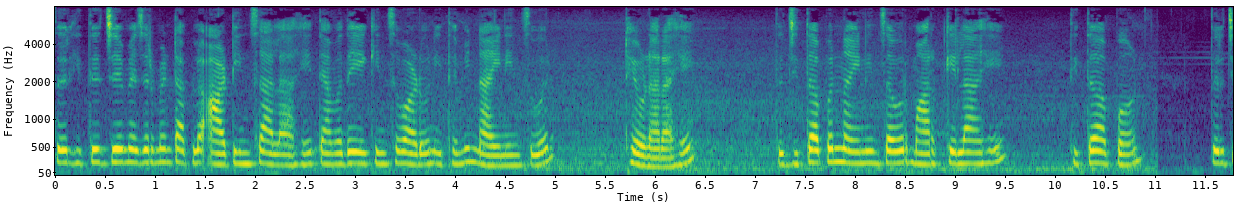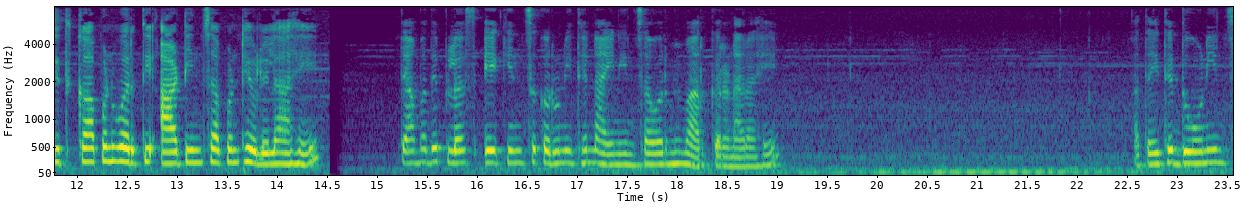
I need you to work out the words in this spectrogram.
तर इथे जे मेजरमेंट आपलं आठ इंच आलं आहे त्यामध्ये एक इंच वाढवून इथे मी नाईन इंचवर ठेवणार आहे. तर जिथं आपण नाईन इंचावर मार्क केला आहे तिथं आपण तर जितकं आपण वरती आठ इंच आपण ठेवलेलं आहे त्यामध्ये प्लस एक इंच करून इथे नाईन इंचावर मी मार्क करणार आहे. आता इथे दोन इंच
